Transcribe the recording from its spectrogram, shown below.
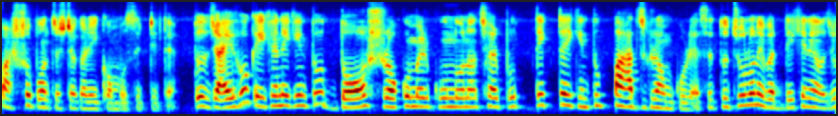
পাঁচশো পঞ্চাশ টাকার এই কম্বো সেটটিতে তো যাই হোক, এখানে কিন্তু দশ রকমের কুন্দন আছে আর প্রত্যেকটাই কিন্তু পাঁচ গ্রাম করে আছে। তো চলুন এবার দেখে নেওয়া যে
